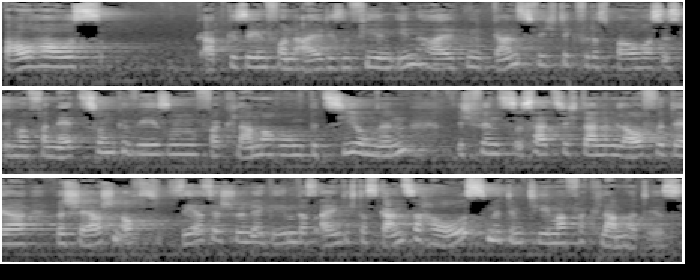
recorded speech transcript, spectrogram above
Bauhaus abgesehen von all diesen vielen Inhalten, ganz wichtig für das Bauhaus ist immer Vernetzung gewesen, Verklammerung, Beziehungen. Ich finde, es hat sich dann im Laufe der Recherchen auch sehr, sehr schön ergeben, dass eigentlich das ganze Haus mit dem Thema verklammert ist.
